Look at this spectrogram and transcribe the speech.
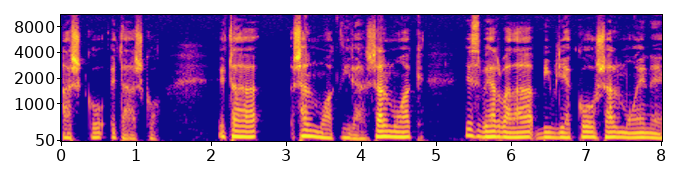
asko eta asko. Eta salmoak dira, salmoak ez behar bada Bibliako salmoen e,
